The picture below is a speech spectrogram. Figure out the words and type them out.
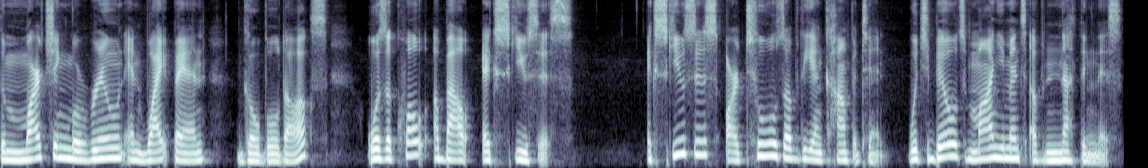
the marching maroon and white band, Go Bulldogs, was a quote about excuses. Excuses are tools of the incompetent, which builds monuments of nothingness,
